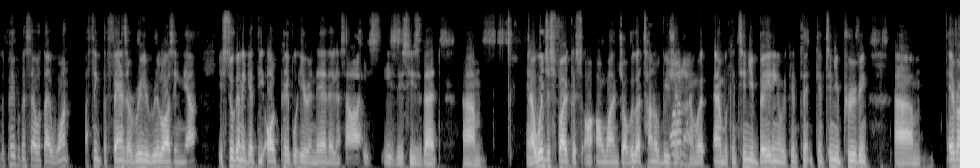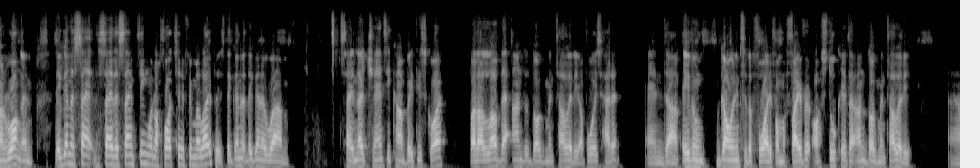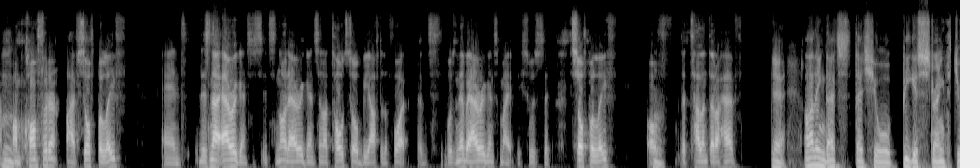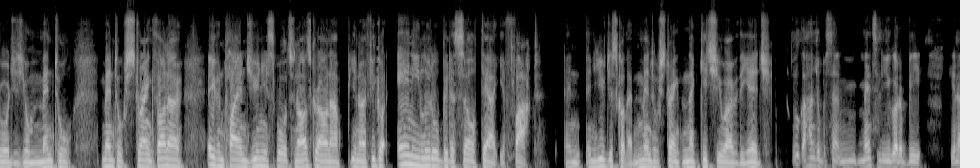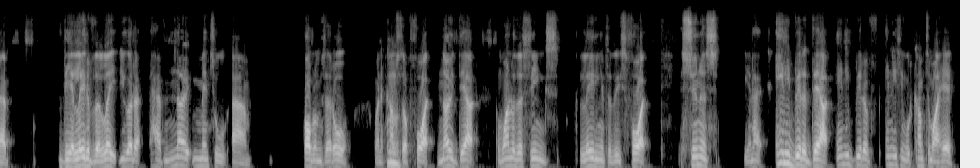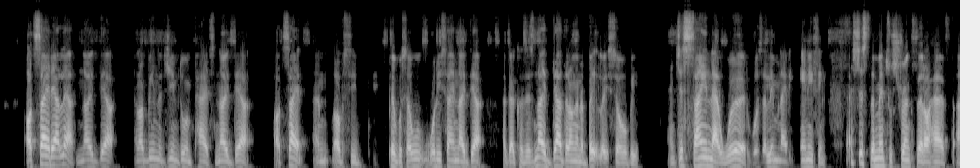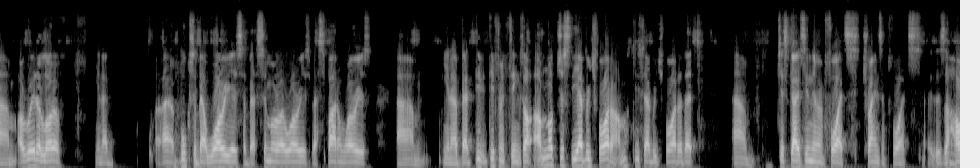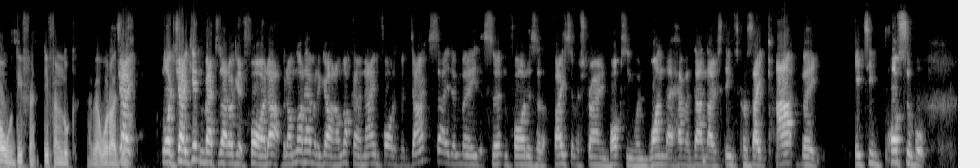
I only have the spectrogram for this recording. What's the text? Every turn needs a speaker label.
Speaker 1: the people can say what they want. I think the fans are really realizing now. You're still going to get the odd people here and there. They're going to say, "Oh, he's he's this, he's that." Um, you know, we're just focused on, on one job. We've got tunnel vision, and we and we continue beating and we conti- continue proving um, everyone wrong. And they're going to say say the same thing when I fight Teofimo Lopez. They're going to they're going to um, say, "No chance, he can't beat this guy." But I love that underdog mentality. I've always had it, and um, even going into the fight, if I'm a favorite, I still keep that underdog mentality. Um, mm. I'm confident. I have self belief, and there's no arrogance. It's, it's, not arrogance. And I told Selby after the fight, it was never arrogance, mate. This was self belief of mm. the talent that I have.
Speaker 2: Yeah, I think that's that's your biggest strength, George, is your mental mental strength. I know, even playing junior sports when I was growing up, you know, if you got any little bit of self doubt, you're fucked, and and you've just got that mental strength, and that gets you over the edge.
Speaker 1: Look, 100% mentally, you got to be, you know, the elite of the elite. You got to have no mental um, problems at all when it comes mm. to a fight, no doubt. And one of the things leading into this fight, as soon as you know any bit of doubt, any bit of anything would come to my head, I'd say it out loud, no doubt. And I'd be in the gym doing pads, no doubt. I'd say it, and obviously people say, "Well, what are you saying, no doubt?" I go, "Because there's no doubt that I'm going to beat Lee Selby." And just saying that word was eliminating anything. That's just the mental strength that I have. Um, I read a lot of, you know, uh, books about warriors, about samurai warriors, about Spartan warriors, um, you know, about di- different things. I- am not just the average fighter. I'm not this average fighter that um, just goes in there and fights, trains and fights. There's a whole different different look about what I
Speaker 3: Jay,
Speaker 1: do.
Speaker 3: Like Jay, getting back to that, I get fired up, but I'm not having a go, and I'm not going to name fighters. But don't say to me that certain fighters are the face of Australian boxing when one they haven't done those things because they can't be. It's impossible.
